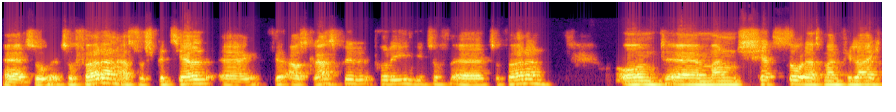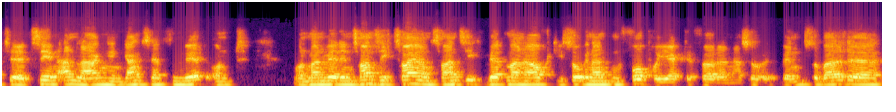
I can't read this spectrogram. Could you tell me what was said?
äh, zu, zu fördern, also speziell äh, für, aus Grasprotein die zu, äh, zu fördern. Und äh, man schätzt so, dass man vielleicht äh, zehn Anlagen in Gang setzen wird und, und man wird in 2022 wird man auch die sogenannten Vorprojekte fördern. Also wenn sobald äh,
